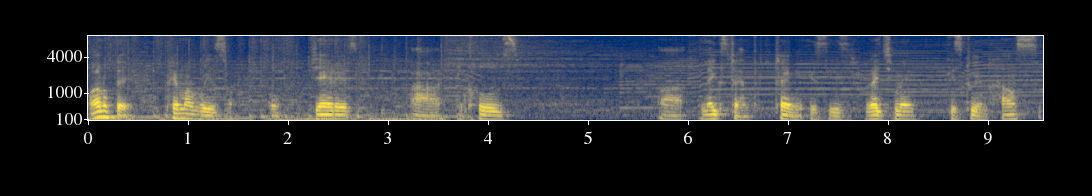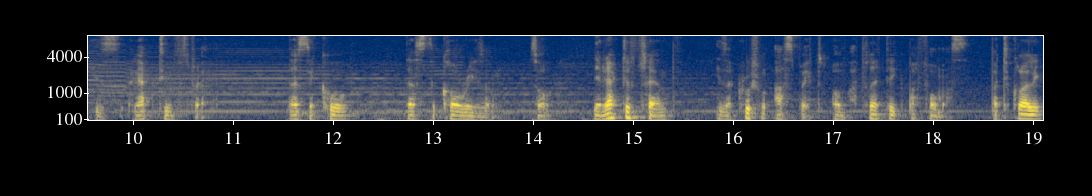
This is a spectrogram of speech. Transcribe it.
one of the primary reasons of Djere's uh, includes uh, leg strength training is his regimen is to enhance his reactive strength. That's the core. That's the core reason. So the reactive strength is a crucial aspect of athletic performance, particularly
